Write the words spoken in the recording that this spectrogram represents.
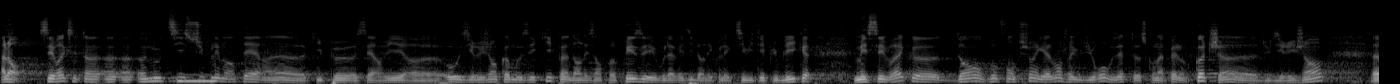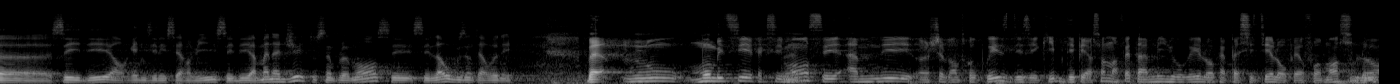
Alors, c'est vrai que c'est un, un, outil supplémentaire hein, qui peut servir euh, aux dirigeants comme aux équipes hein, dans les entreprises, et vous l'avez dit, dans les collectivités publiques. Mais c'est vrai que dans vos fonctions également, Jean-Yves Duro, vous êtes ce qu'on appelle un coach hein, du dirigeant. Euh, c'est aider à organiser les services, aider à manager tout simplement. C'est là où vous intervenez. Ben, nous, mon métier, effectivement, c'est amener un chef d'entreprise, des équipes, des personnes, en fait, à améliorer leur capacité, leur performance, mhm. leur,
